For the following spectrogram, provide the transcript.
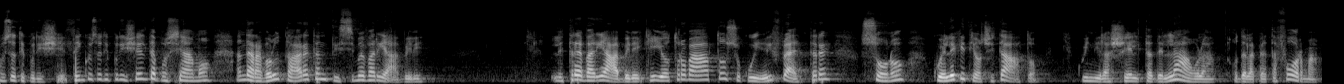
questo tipo di scelte. In questo tipo di scelte possiamo andare a valutare tantissime variabili. Le tre variabili che io ho trovato su cui riflettere sono quelle che ti ho citato, quindi la scelta dell'aula o della piattaforma,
